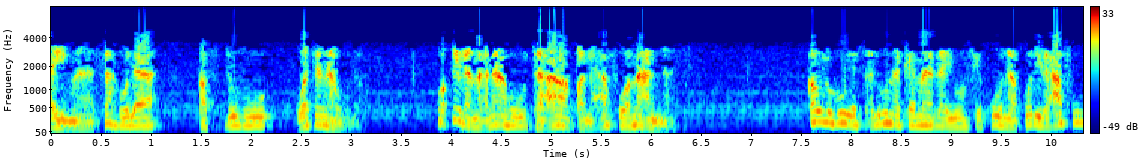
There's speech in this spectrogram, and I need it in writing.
أي ما سهل قصده وتناوله. وقيل معناه تعاطى العفو مع الناس. قوله يسألونك ماذا ينفقون قل العفو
